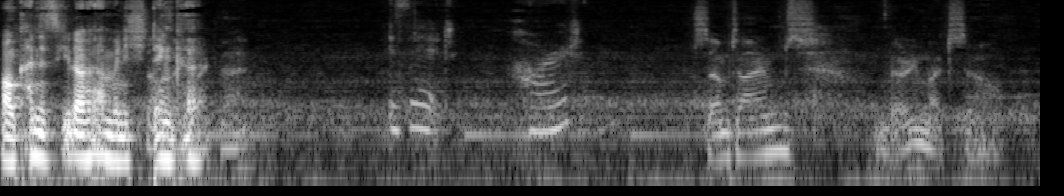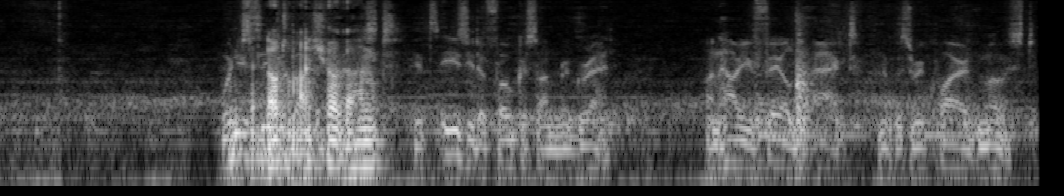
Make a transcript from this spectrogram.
Warum kann es jeder hören, wenn ich denke? like that. Is it hard? Sometimes, very much so. When you Sind think lauter about manche the gar past, it's easy to focus on regret, on how you failed to act when it was required most.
